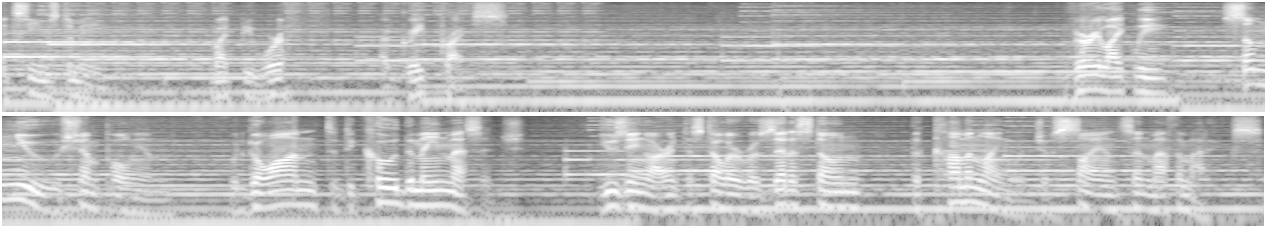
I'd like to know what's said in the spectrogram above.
it seems to me, might be worth a great price. Very likely, some new Champollion would go on to decode the main message, using our interstellar Rosetta Stone, the common language of science and mathematics.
